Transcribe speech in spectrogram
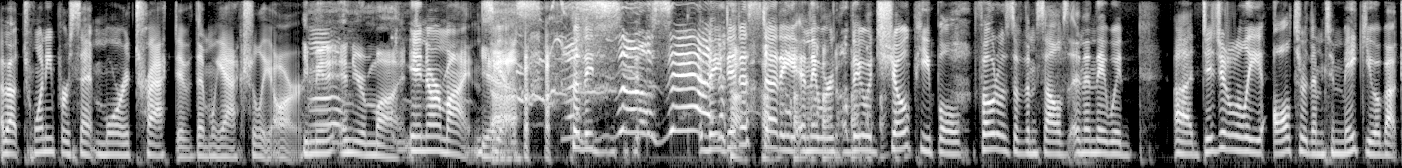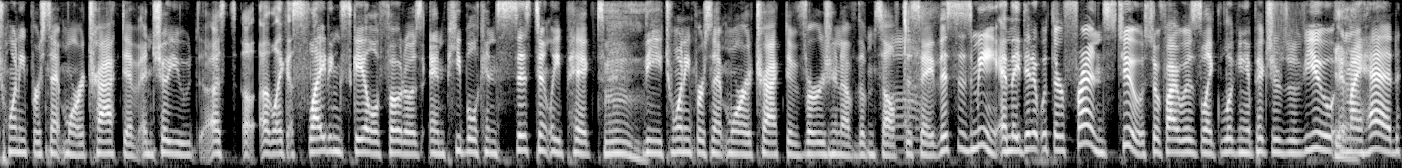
about 20% more attractive than we actually are You mean in your mind? in our minds. Yeah. Yes. so they So sad. they did a study and they were they would show people photos of themselves and then they would uh, digitally alter them to make you about 20% more attractive and show you a, a- like a sliding scale of photos and people consistently picked the 20% more attractive version of themselves to say this is me. And they did it with their friends too. So if i was like looking at pictures of you Yeah. in my head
